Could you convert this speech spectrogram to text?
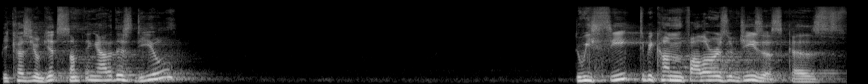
because you'll get something out of this deal? Do we seek to become followers of Jesus because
